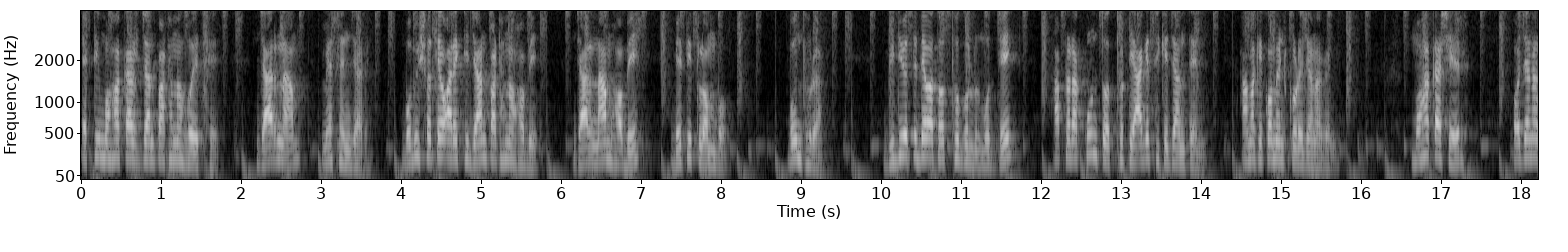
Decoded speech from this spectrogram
একটি মহাকাশযান পাঠানো হয়েছে, যার নাম মেসেঞ্জার। ভবিষ্যতেও আরেকটি যান পাঠানো হবে, যার নাম হবে বেপিক্লম্ব। বন্ধুরা, ভিডিওতে দেওয়া তথ্যগুলোর মধ্যে আপনারা কোন তথ্যটি আগে থেকে জানতেন, আমাকে কমেন্ট করে জানাবেন। মহাকাশের অজানা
